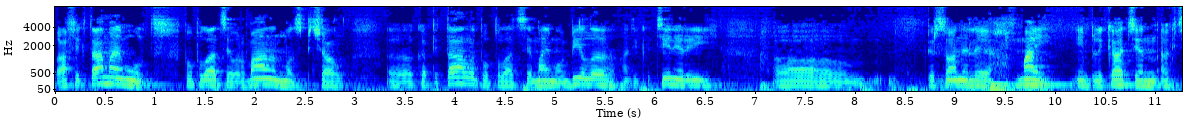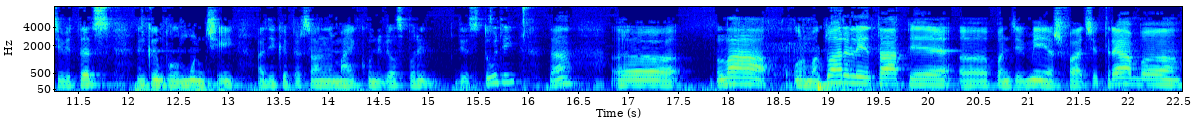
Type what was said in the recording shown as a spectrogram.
afecta mai mult populația urbană, în mod special capitală, populația mai mobilă, adică tinerii, persoanele mai implicate în activități în câmpul muncii, adică persoanele mai cu nivel sporit de studii, da? la următoarele etape pandemia își face treabă,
